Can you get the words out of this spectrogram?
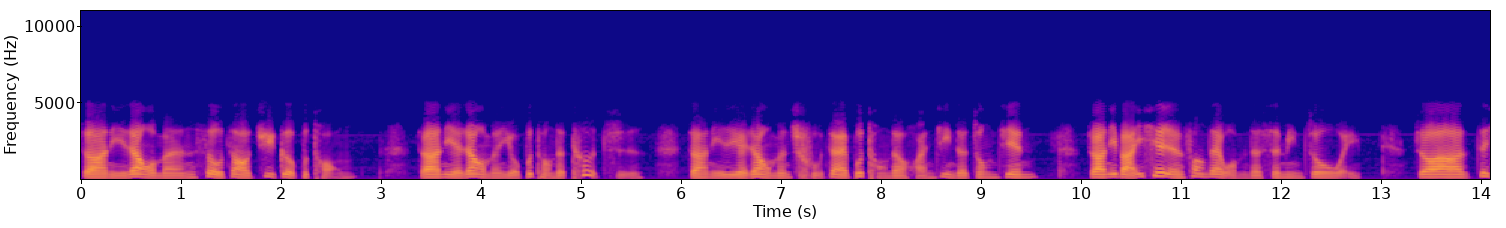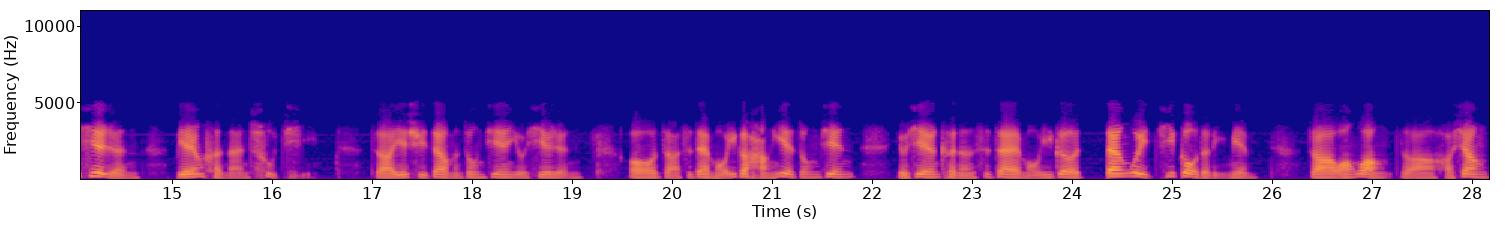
主啊，你让我们受造具各不同，主啊，你也让我们有不同的特质。主要你也让我们处在不同的环境的中间，主要你把一些人放在我们的生命周围，主要这些人别人很难触及，主要也许在我们中间有些人，哦，主要是在某一个行业中间，有些人可能是在某一个单位机构的里面，主要往往主要好像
